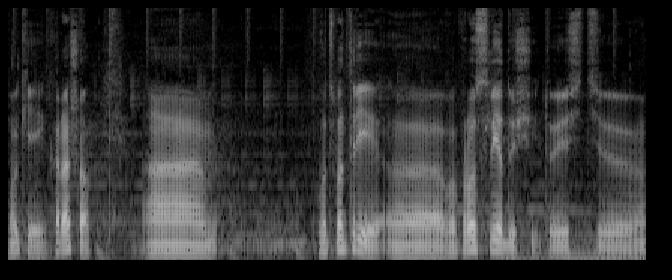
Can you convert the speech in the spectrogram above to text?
Окей, хорошо. А, вот смотри, э, вопрос следующий. То есть, э,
